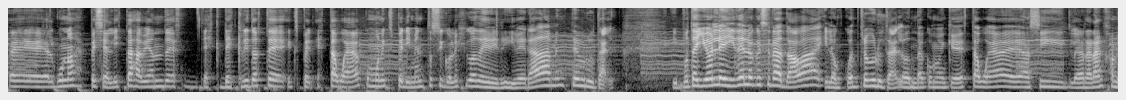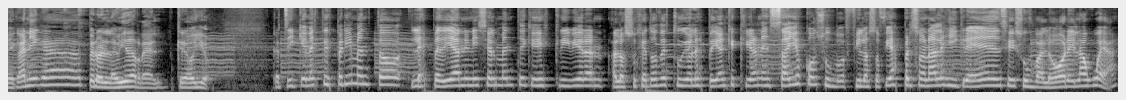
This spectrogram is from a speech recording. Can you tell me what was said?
eh, algunos especialistas habían descrito este, esta weá como un experimento psicológico deliberadamente brutal. Y puta, yo leí de lo que se trataba y lo encuentro brutal. Onda, como que esta weá es así, la naranja mecánica, pero en la vida real, creo yo. ¿Cachai? Que en este experimento les pedían inicialmente que escribieran, a los sujetos de estudio les pedían que escribieran ensayos con sus filosofías personales y creencias y sus valores y la wea.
